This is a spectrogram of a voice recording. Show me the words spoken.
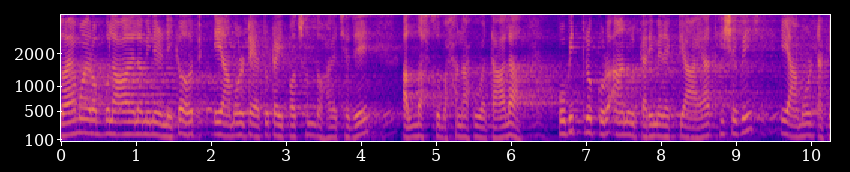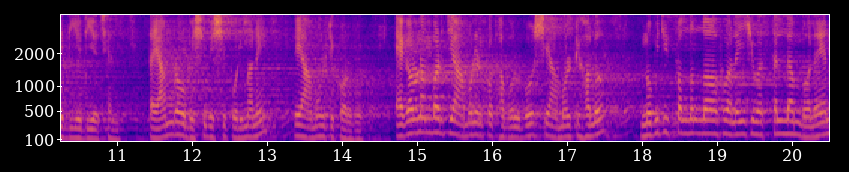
দয়াময় রব্বুল আলমিনের নিকট এই আমলটা এতটাই পছন্দ হয়েছে যে আল্লাহ সুবাহানা হুয়া তালা পবিত্র কোরআনুল কারিমের একটি আয়াত হিসেবে এই আমলটাকে দিয়ে দিয়েছেন। তাই আমরাও বেশি বেশি পরিমাণে এই আমলটি করব। এগারো নম্বর যে আমলের কথা বলব, সে আমলটি হলো নবীজি সাল্লু আলহি ওয়াসাল্লাম বলেন,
